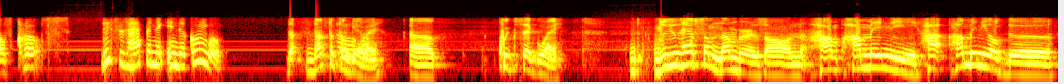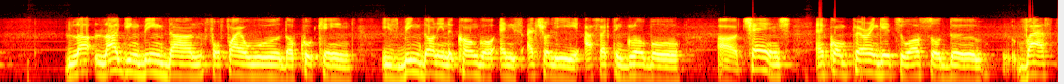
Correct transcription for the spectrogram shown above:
of crops. This is happening in the Congo. Dr. Tongele, uh, quick segue. Do you have some numbers on how how many how, how many of the logging being done for firewood or cooking is being done in the Congo and is actually affecting global uh, change, and comparing it to also the vast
